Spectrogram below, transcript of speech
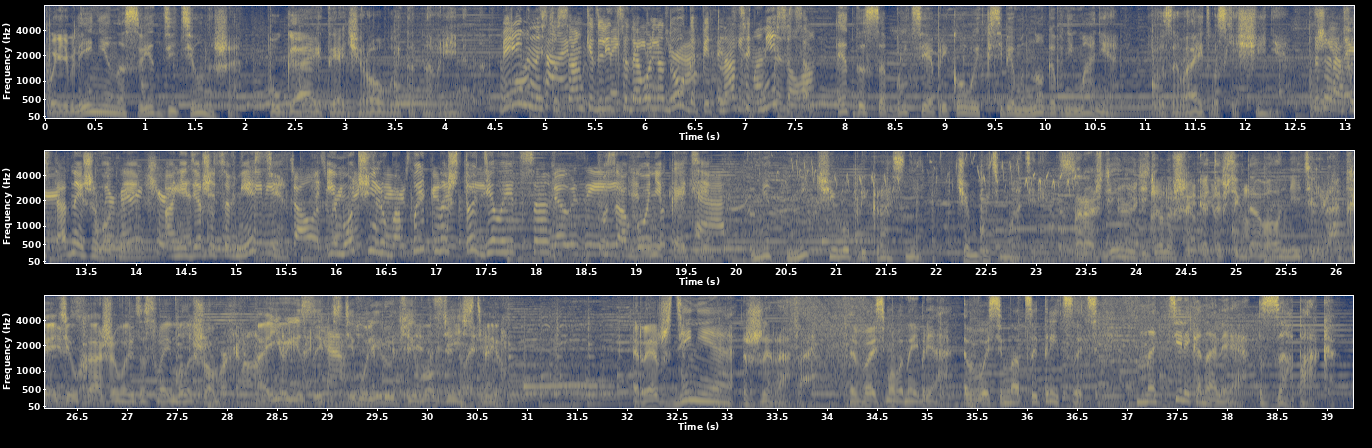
Появление на свет детеныша пугает и очаровывает одновременно. Беременность у самки длится довольно долго, 15 месяцев. Это событие приковывает к себе много внимания и вызывает восхищение. Жирафы стадные животные. Они держатся вместе. Им очень любопытно, что делается в загоне Кэти. Нет ничего прекрасней, чем быть матерью. Рождение детенышей – это всегда волнительно. Кэти ухаживает за своим малышом, а ее язык стимулирует его к действию. Рождение жирафа. 8 ноября в 18.30 на телеканале «Зоопарк».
